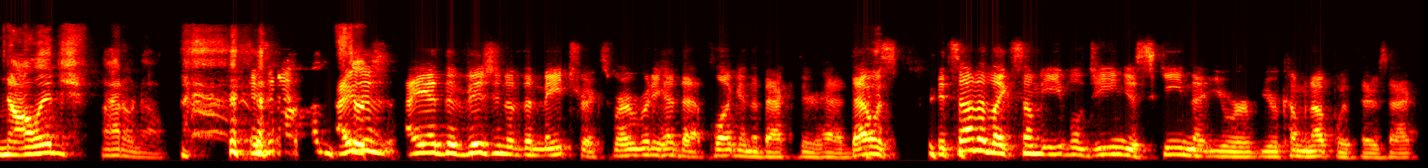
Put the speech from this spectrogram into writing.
knowledge. I don't know. I just I had the vision of the Matrix where everybody had that plug in the back of their head. That was it sounded like some evil genius scheme that you were you're coming up with there, Zach.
